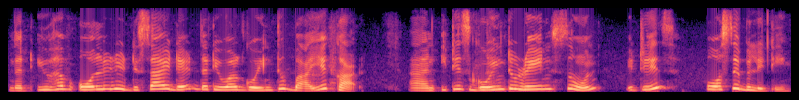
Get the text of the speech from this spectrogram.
that you have already decided that you are going to buy a car. and it is going to rain soon it is possibility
